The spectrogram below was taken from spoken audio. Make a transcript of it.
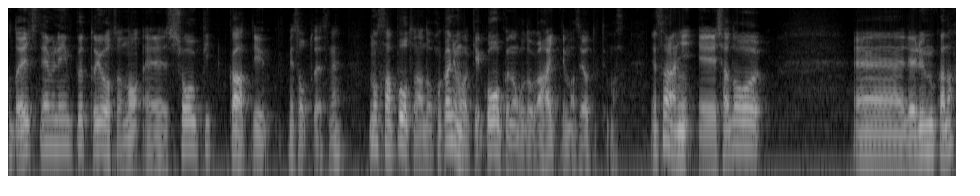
あと HTML インプット要素の、えー、 show picker っていうメソッドですね。のサポートなど、他にも結構多くのことが入ってますよって言ってます。でさらに、えー、 shadow、えー、レルムかな？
